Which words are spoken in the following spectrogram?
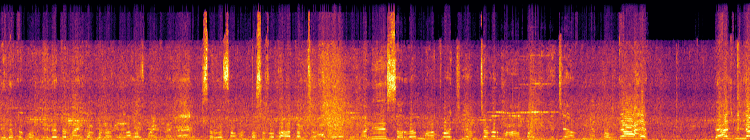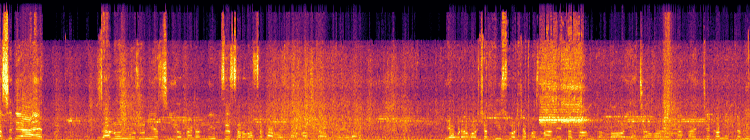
दिले तर कोण? दिले तर नाही कल्पना. कोणालाच माहीत नाही. सर्व सामान तसंच होतं आत आमचं. आणि सर्वात महत्त्वाची आमच्याकडे महापालिकेचे अभिलेख प्रवत्या आहेत. बॅच बिल्ल्यासाठी आहेत. जाणून बुजून या सी ओ मॅडमनीच सर्वच कारवाई करण्याचं काम केलेलं आहे. एवढ्या वर्ष तीस वर्षापासून आम्ही इथं काम करतो. याच्यावर एकाकांचे कमीत कमी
